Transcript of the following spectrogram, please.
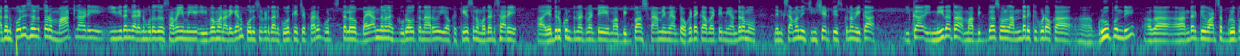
అతను పోలీసులతో మాట్లాడి ఈ విధంగా రెండు మూడు రోజుల సమయం ఇవ్వమని అడిగాను. పోలీసులు కూడా దానికి ఓకే చెప్పారు. పూర్తిస్థాయిలో భయాందోళనకు గురవుతున్నారు. ఈ యొక్క కేసులో మొదటిసారి ఎదుర్కొంటున్నటువంటి మా బిగ్ బాస్ ఫ్యామిలీ మీ అంతా ఒకటే కాబట్టి మీ అందరము దీనికి సంబంధించి ఇనిషియేటివ్ తీసుకున్నాం. ఇక ఇక మీదట మా బిగ్ బాస్ వాళ్ళందరికీ కూడా ఒక గ్రూప్ ఉంది. ఒక అందరికీ వాట్సాప్ గ్రూప్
